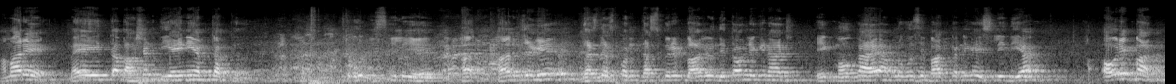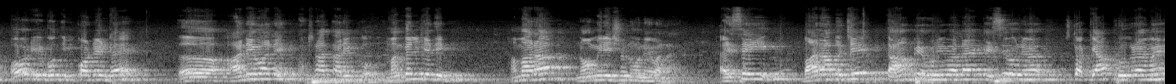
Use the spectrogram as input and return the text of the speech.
हमारे मैं इतना भाषण दिया ही नहीं अब तक। तो इसीलिए हर, हर जगह दस दस पन, दस मिनट भाषण देता हूँ लेकिन आज एक मौका है आप लोगों से बात करने का इसलिए दिया। और एक बात और ये बहुत इम्पोर्टेंट है आने वाले अठारह तारीख को मंगल के दिन हमारा नॉमिनेशन होने वाला है। ऐसे ही 12 बजे कहाँ पे होने वाला है कैसे होने वाला उसका क्या प्रोग्राम है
